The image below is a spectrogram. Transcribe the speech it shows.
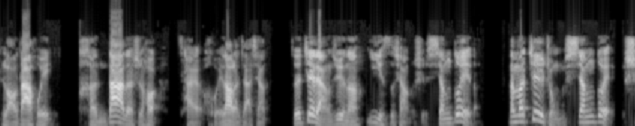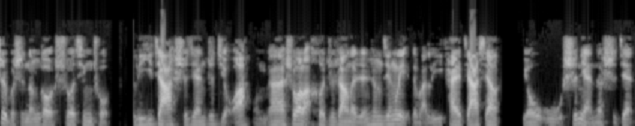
老大回，很大的时候才回到了家乡。所以这两句呢，意思上是相对的。那么这种相对是不是能够说清楚离家时间之久啊？我们刚才说了贺知章的人生经历，对吧？离开家乡有五十年的时间。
